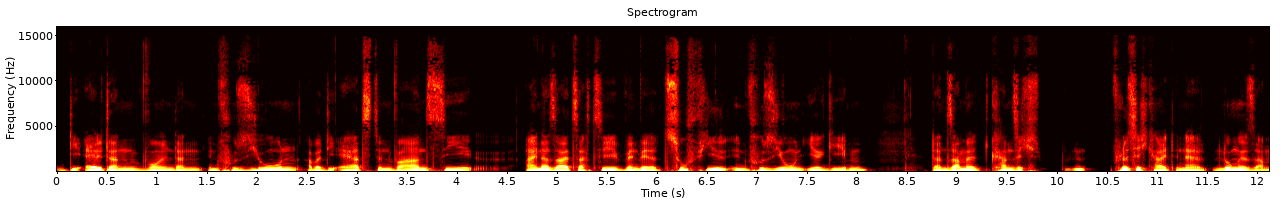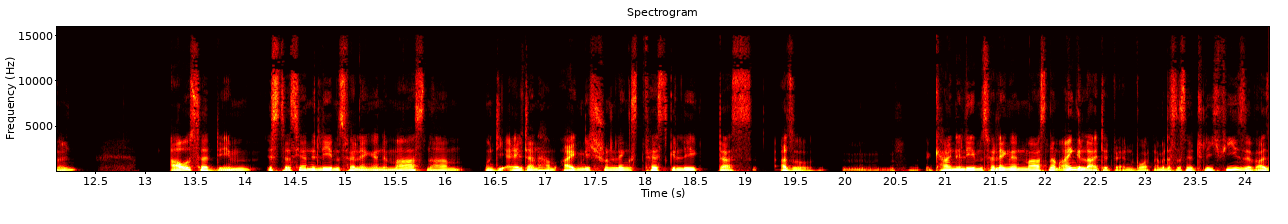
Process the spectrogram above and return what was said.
Die Eltern wollen dann Infusion, aber die Ärztin warnt sie, Einerseits sagt sie, wenn wir zu viel Infusion ihr geben, dann sammelt, kann sich Flüssigkeit in der Lunge sammeln. Außerdem ist das ja eine lebensverlängernde Maßnahme und die Eltern haben eigentlich schon längst festgelegt, dass also keine lebensverlängernden Maßnahmen eingeleitet werden wollten. Aber das ist natürlich fiese, weil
